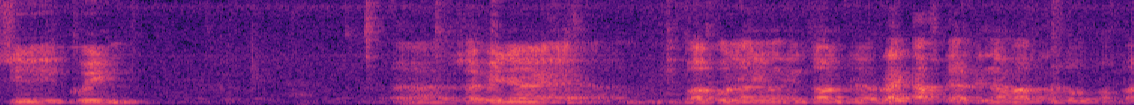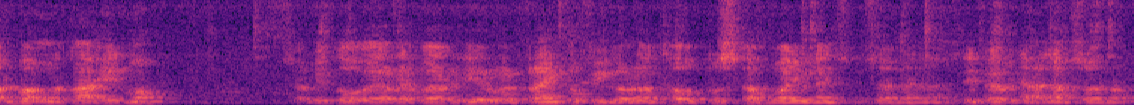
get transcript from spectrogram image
si Queen. Uh, sabi niya, bago lang yung encounter. Right after, tinawagan ko, ano bang nakain mo? Sabi ko, we're, we're here, we're trying to figure out how to stop violence. Sabi na, hindi pa niya alam, so no.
